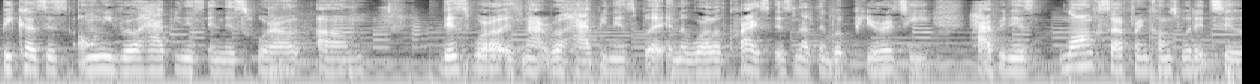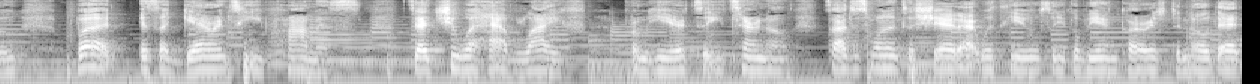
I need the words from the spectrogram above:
because it's only real happiness in this world. Um, this world is not real happiness, but in the world of Christ, it's nothing but purity, happiness. Long suffering comes with it too, but it's a guaranteed promise that you will have life from here to eternal. So I just wanted to share that with you so you can be encouraged to know that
